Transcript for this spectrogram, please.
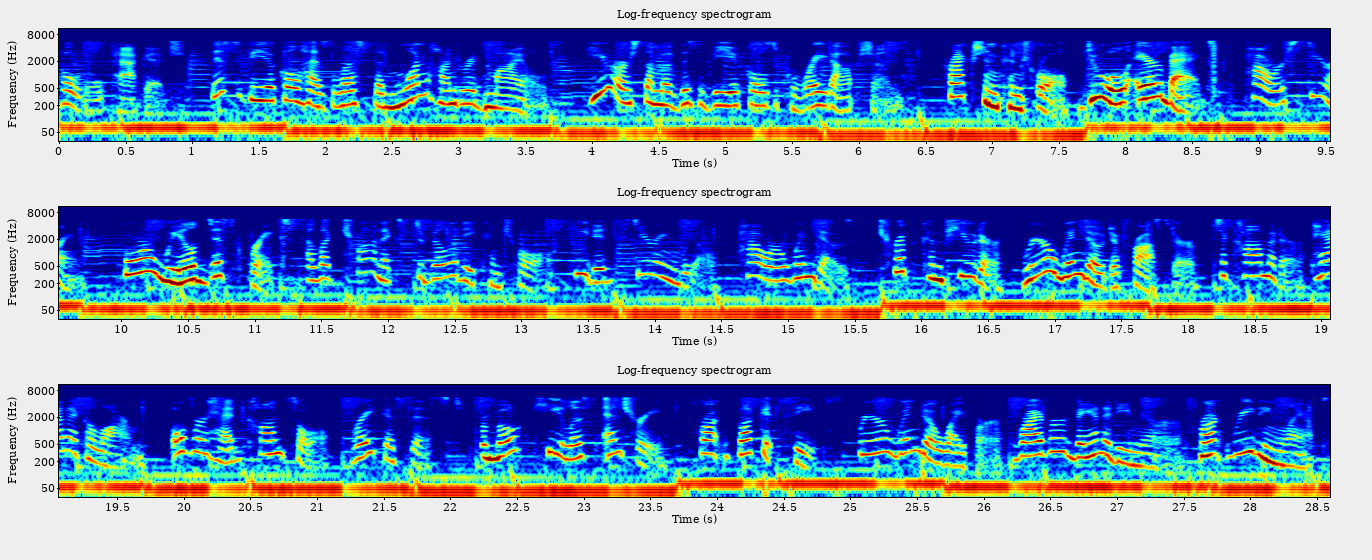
total package. This vehicle has less than 100 miles. Here are some of this vehicle's great options. Traction control, dual airbags, power steering, four-wheel disc brakes, electronic stability control, heated steering wheel, power windows, trip computer, rear window defroster, tachometer, panic alarm, overhead console, brake assist, remote keyless entry, front bucket seats, rear window wiper, driver vanity mirror, front reading lamps,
